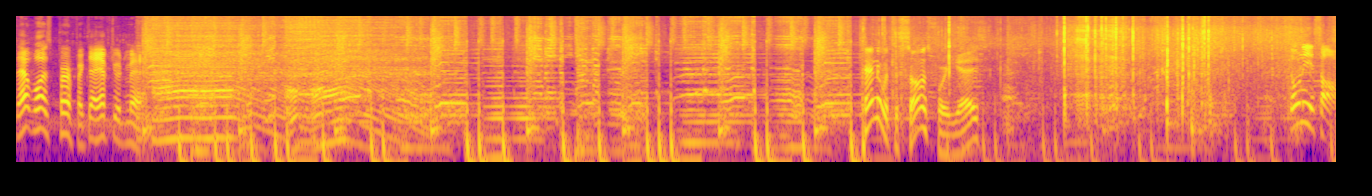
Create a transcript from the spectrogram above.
That, that was perfect, I have to admit. Kind of what the sauce for you guys. Don't eat a saw.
